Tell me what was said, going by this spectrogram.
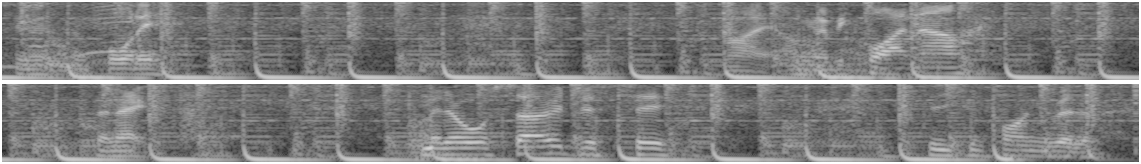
Two minutes and 40. Right, I'm gonna be quiet now the next minute or so, just to so you can find your rhythm.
